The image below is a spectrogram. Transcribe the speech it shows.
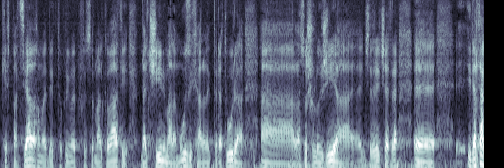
che spaziava, come ha detto prima il professor Malcovati, dal cinema alla musica, alla letteratura, alla sociologia, eccetera, eccetera, eh, in realtà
